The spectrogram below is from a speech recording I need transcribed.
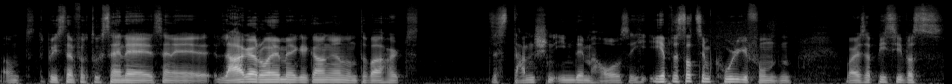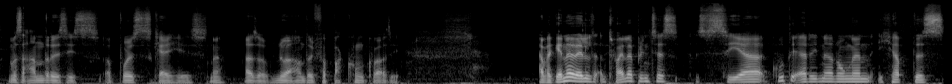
und du bist einfach durch seine, seine Lagerräume gegangen und da war halt das Dungeon in dem Haus. Ich, ich habe das trotzdem cool gefunden, weil es ein bisschen was, was anderes ist, obwohl es das gleiche ist. Ne? Also nur eine andere Verpackung quasi. Aber generell an Twilight Princess sehr gute Erinnerungen. Ich habe das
